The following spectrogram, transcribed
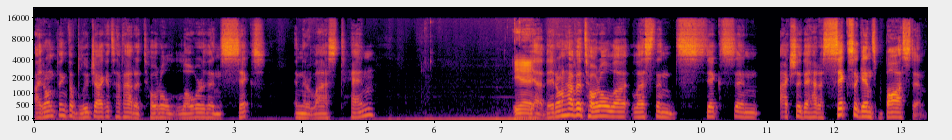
I don't think the Blue Jackets have had a total lower than 6 in their last 10. Yeah. Yeah, they don't have a total uh, less than 6 and actually they had a 6 against Boston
